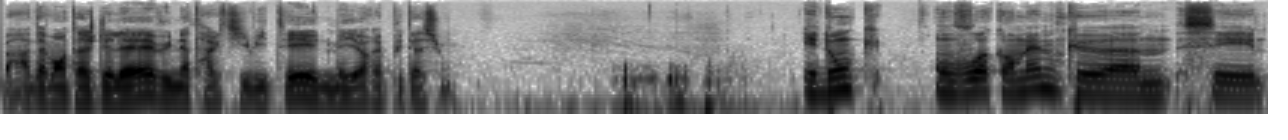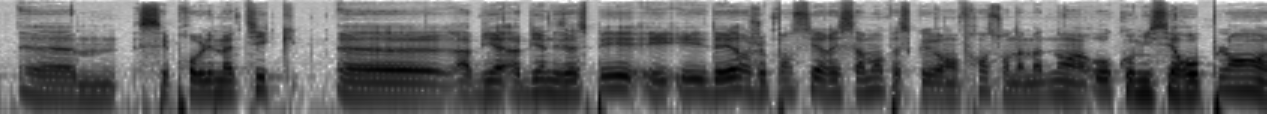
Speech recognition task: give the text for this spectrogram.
bah, davantage d'élèves, une attractivité et une meilleure réputation. Et donc, on voit quand même que euh, c'est euh, problématique euh, à, bien, à bien des aspects. Et, d'ailleurs, je pensais récemment, parce qu'en France, on a maintenant un haut commissaire au plan,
